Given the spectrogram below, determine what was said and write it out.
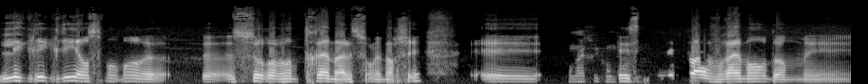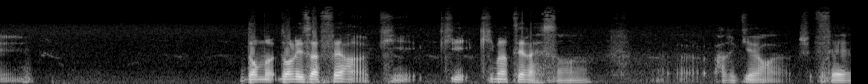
les gris-gris en ce moment euh, euh, se revendent très mal sur le marché. Et, On a cru comprendre. et ce n'est pas vraiment dans mes. Dans, les affaires qui, qui, qui m'intéressent. hein. Euh, à rigueur, euh, je fais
